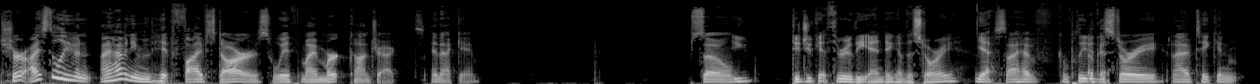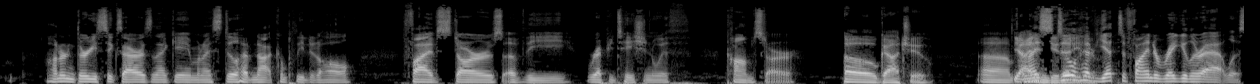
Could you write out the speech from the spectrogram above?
Sure, I still even I haven't even hit five stars with my Merc contracts in that game. So you did you get through the ending of the story? yes, I have completed the story, and I have taken 136 hours in that game, and I still have not completed all five stars of the reputation with Comstar. Oh, got you. Um, Yeah, and I I, didn't do that still have yet to find a regular Atlas.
